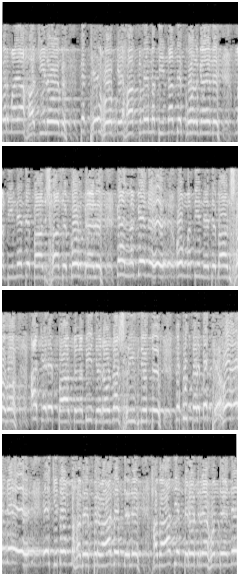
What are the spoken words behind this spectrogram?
فرمایا، حاجی لوگ کٹھے ہو کے حاکم مدینہ دے کول گئے نے۔ مدینے دے بادشاہ دے کول گئے نے۔ کہن لگے نے، او مدینے دے بادشاہ جڑے پاک نبی دے روزہ شریف دے اوتے کبوتر بیٹھے ہوئے نے، اے جدوں مہوے پرواز ہوندے نے، ہوا دے اندر اڑ رہے ہوندے نے،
